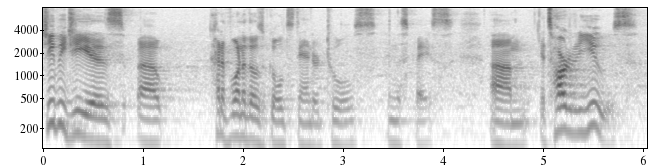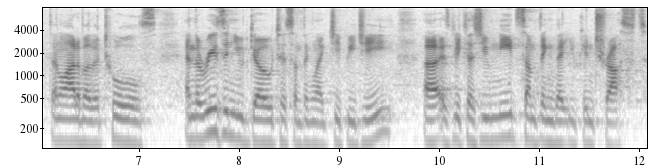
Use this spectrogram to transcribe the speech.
GPG is uh, kind of one of those gold standard tools in the space. Um, it's harder to use than a lot of other tools. And the reason you'd go to something like GPG uh, is because you need something that you can trust,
